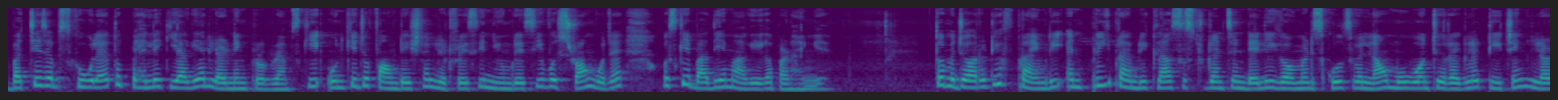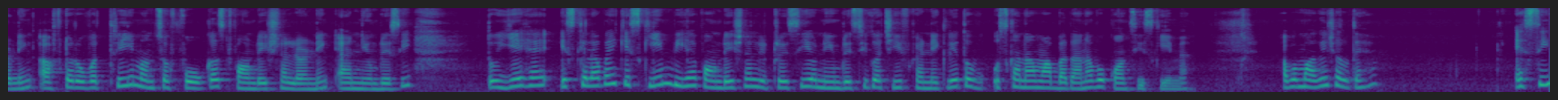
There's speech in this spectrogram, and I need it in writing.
बच्चे जब स्कूल आए तो पहले किया गया लर्निंग प्रोग्राम्स की उनकी जो फाउंडेशनल लिटरेसी न्यूमरेसी वो स्ट्रांग हो जाए। उसके बाद ही हम आगे का पढ़ाएँगे। तो majority of primary and pre primary class students in Delhi government schools will now move on to regular teaching learning after over three months of focused foundational learning and numeracy तो ये है, इसके अलावा एक स्कीम भी है फाउंडेशनल लिटरेसी और न्यूमरेसी को अचीव करने के लिए तो उसका नाम आप बताना वो कौन सी स्कीम है? अब हम आगे चलते हैं। S C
